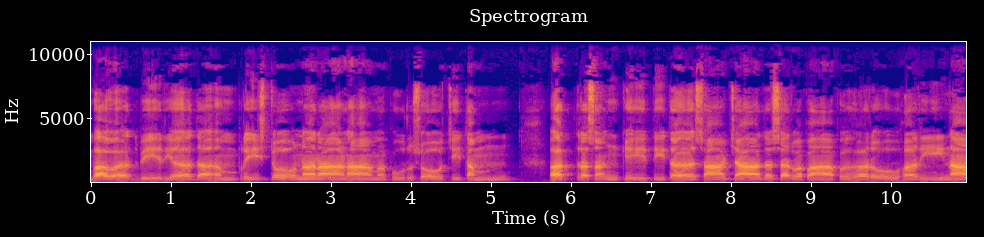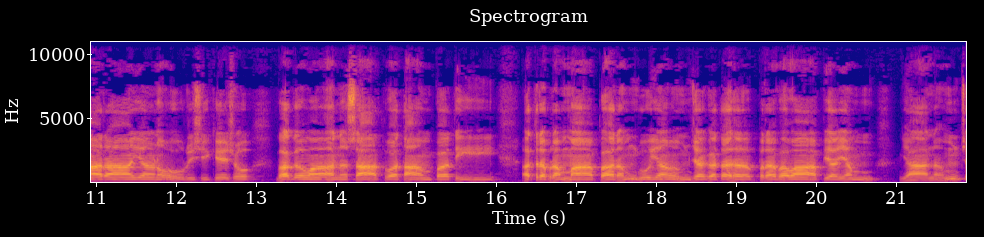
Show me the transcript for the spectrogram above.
भवद्वीर्यदहं पृष्टो नराणां पुरुषोचितम्। अत्र सङ्कीर्तितः साक्षात् सर्वपापहरो हरिनारायणो ऋषिकेशो भगवान् सात्वतां पति। अत्र ब्रह्मा परं गुह्यं जगतः प्रभवाप्ययम् ज्ञानं च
